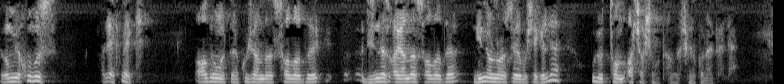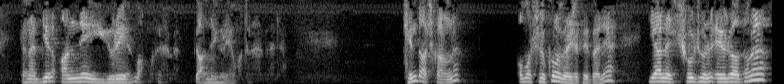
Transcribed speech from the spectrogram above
Ya ummi hubus, hani ekmek. Aldı umutlarını kucağında salladı, dizinde ayağında salladı. Nini onlara söyledi bu şekilde. Uyutton aç aç muhtemelen böyle. Yani bir anne yüreği, bak muhtemelen. Bir anne yüreği muhtemelen böyle. Kendi aç karnını ama çocuklarına verecekti böyle. Yani çocuğun evladına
